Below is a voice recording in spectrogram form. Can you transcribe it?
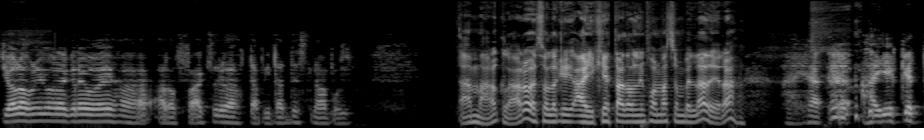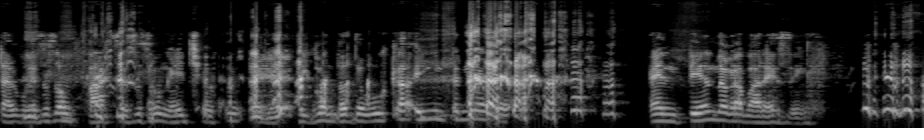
yo lo único que le creo es a, a los facts de las tapitas de Snapple. Ah, mano, claro, eso es lo que ahí es que está toda la información verdadera. Ahí, ahí es que está, porque esos son facts, esos son hechos. Y cuando te buscas en internet, entiendo que aparecen.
